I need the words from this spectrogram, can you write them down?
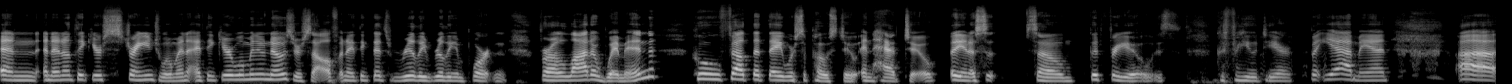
and and I don't think you're a strange woman. I think you're a woman who knows herself, and I think that's really really important for a lot of women who felt that they were supposed to and had to. You know, so, so good for you. Is good for you, dear. But yeah, man, uh,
